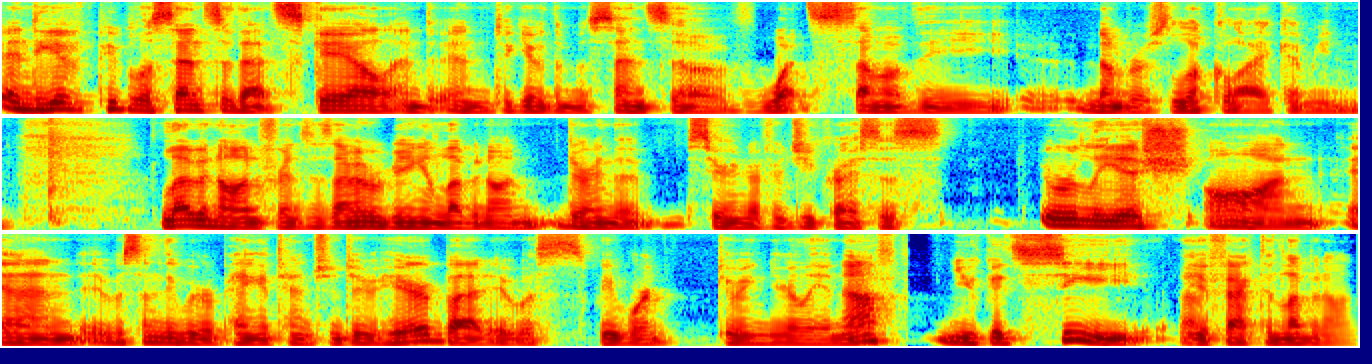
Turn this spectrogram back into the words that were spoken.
And to give people a sense of that scale and, and to give them a sense of what some of the uh, numbers look like. I mean, Lebanon, for instance, I remember being in Lebanon during the Syrian refugee crisis early-ish on, and it was something we were paying attention to here, but it was we weren't doing nearly enough. You could see the effect in Lebanon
